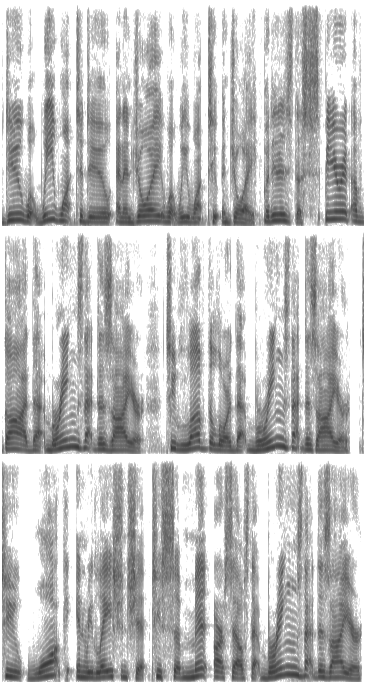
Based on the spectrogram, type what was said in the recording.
do what we want to do and enjoy what we want to enjoy. But it is the Spirit of God that brings that desire to love the Lord, that brings that desire to walk in relationship, to submit ourselves, that brings that desire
